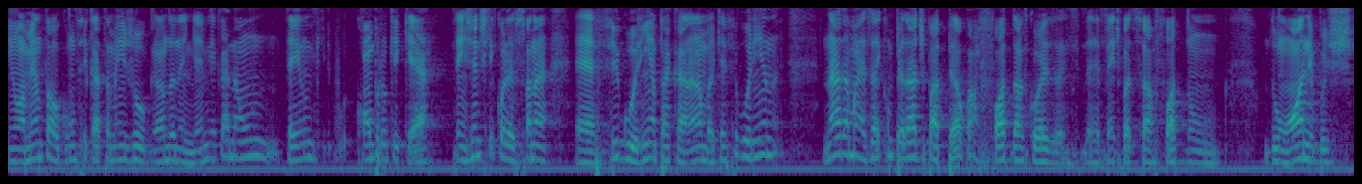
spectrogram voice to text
em momento algum, ficar também julgando ninguém, porque cada um tem um, compra o que quer. Tem gente que coleciona é, figurinha pra caramba, que é figurinha nada mais é que um pedaço de papel com a foto da coisa. De repente pode ser uma foto de um, de um ônibus,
